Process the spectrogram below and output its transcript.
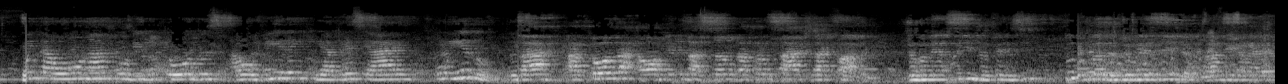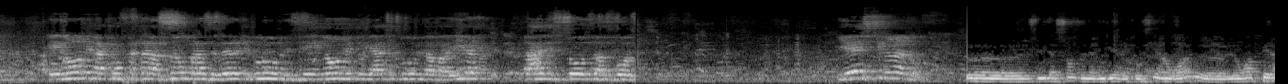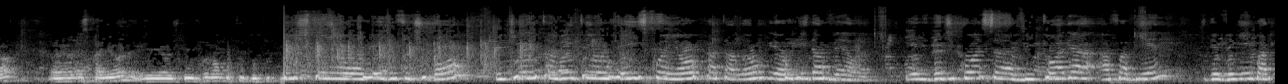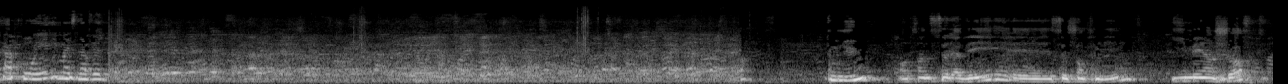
Muita honra, convido todos a ouvirem e apreciarem o hino do a toda a organização da Transat Jacques Fabre. Je remercie, je félicite toute de Israel. Em nome da Confederação Brasileira de Clubes e em nome do Yacht Clube da Bahia, dar-lhes todas as boas. E este ano, Euh, j'ai eu la chance de naviguer avec aussi un roi, le, le roi Pela, euh, espagnol, et euh, je vraiment beaucoup, beaucoup de gente tem o rei do futebol e que ele também tem um rei espanhol catalão, que é o rei da vela. E ele dedicou essa vitória a Fabienne, que deveria embarcar com ele, mas na verdade. tout nu, en train de se laver et se champiler. Il met un short,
